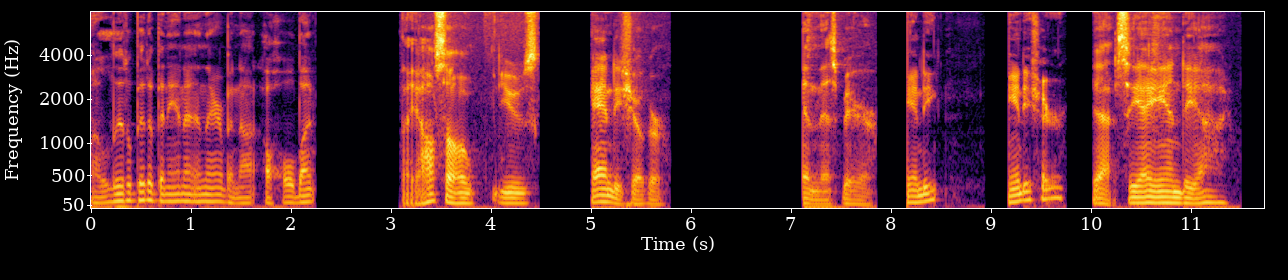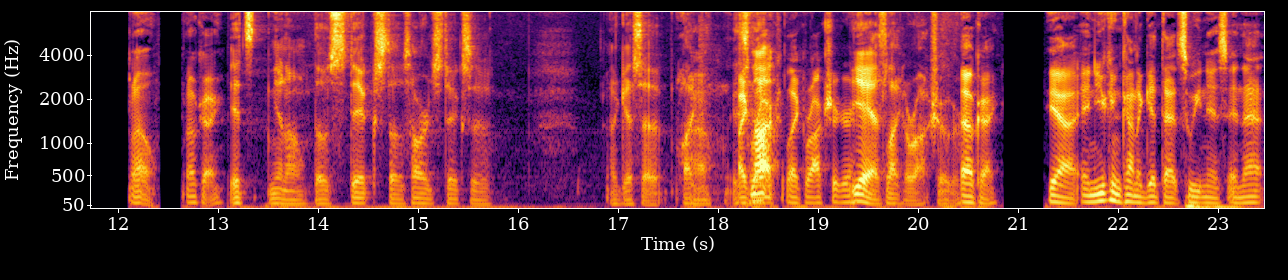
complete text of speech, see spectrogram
a little bit of banana in there, but not a whole bunch. They also use candi sugar in this beer. Candy? Candy sugar? Yeah, C A N D I. Oh, okay. It's you know those sticks, those hard sticks of I guess a like Oh, it's like not. rock, like rock sugar. Yeah, it's like a rock sugar. Okay. Yeah, and you can kind of get that sweetness, and that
